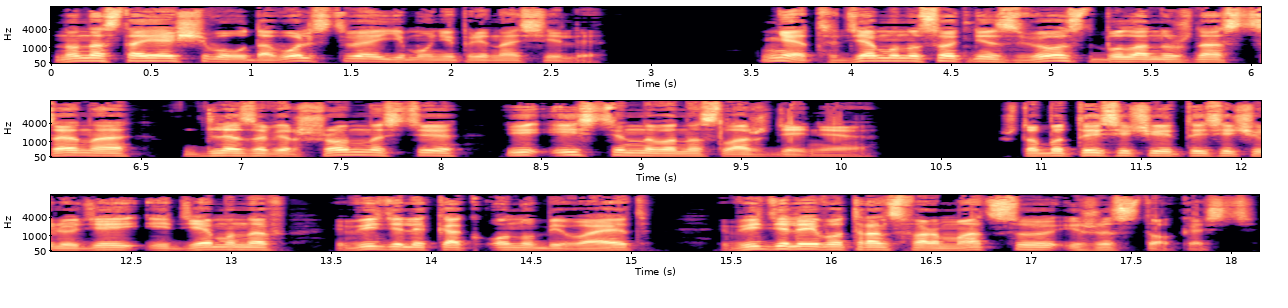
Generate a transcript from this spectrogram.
но настоящего удовольствия ему не приносили. Нет, демону сотни звезд была нужна сцена для завершенности и истинного наслаждения. Чтобы тысячи и тысячи людей и демонов видели, как он убивает, видели его трансформацию и жестокость.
